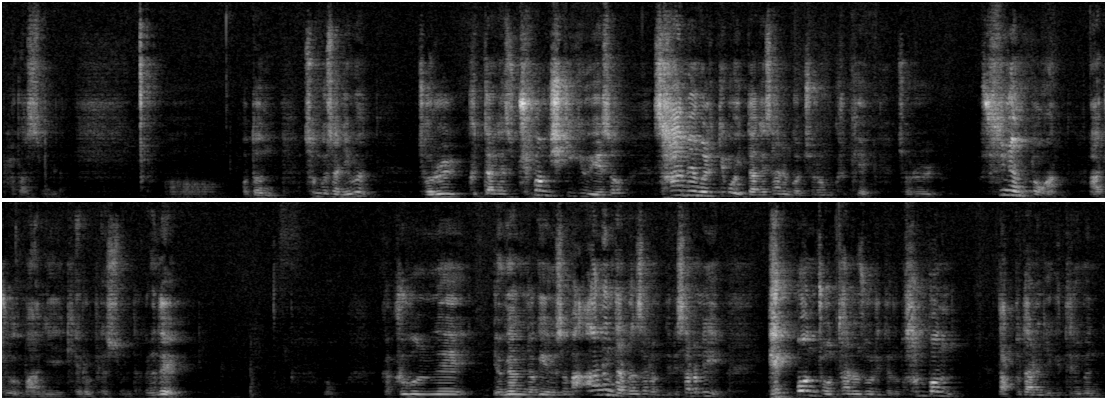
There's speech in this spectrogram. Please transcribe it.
받았습니다. 어, 어떤 선교사님은 저를 그 땅에서 추방시키기 위해서 사명을 띠고 이 땅에 사는 것처럼 그렇게 저를 수년 동안 아주 많이 괴롭혔습니다. 그런데 어, 그러니까 그분의 영향력에 의해서 많은 다른 사람들이 사람이 100번 좋다는 소리 들어도 한 번 나쁘다는 얘기 들으면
